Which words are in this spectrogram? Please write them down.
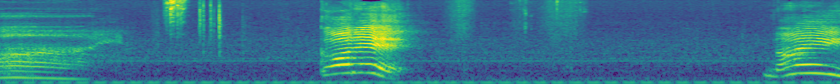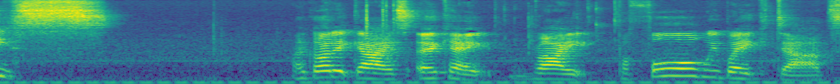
Mine. Got it! Nice! I got it, guys. Okay, right. Before we wake Dad,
